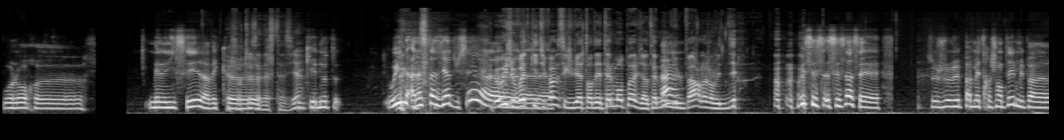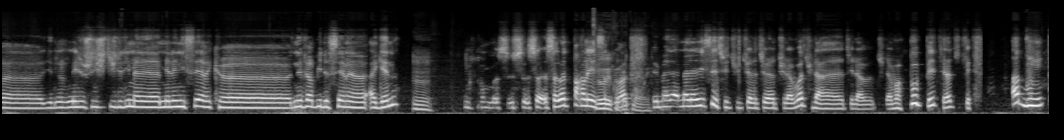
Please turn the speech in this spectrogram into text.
ou alors Mélanie C avec. La chanteuse Anastasia. Qui est Oui, Anastasia, tu sais. oui, je vois de qui tu parles, parce que je m'y attendais tellement pas, elle vient tellement de ah. nulle part, là, j'ai envie de dire. oui, c'est ça, c'est. Je vais pas mettre à chanter, mais pas. Euh, mais je, je, l'ai dit Mélanie C avec euh, Never Be the Same Again. Hmm. Ça, doit te parler, ça, tu vois. Oui. Et Mélanie C, tu, tu, tu, tu, la vois, tu la, tu la, tu la vois popper, tu, tu te fais Ah bon?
